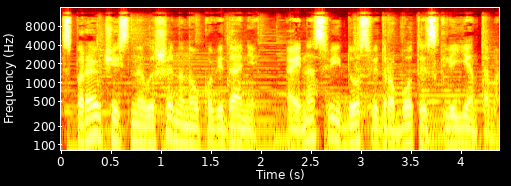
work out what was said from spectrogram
спираючись не лише на наукові дані, а й на свій досвід роботи з клієнтами.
